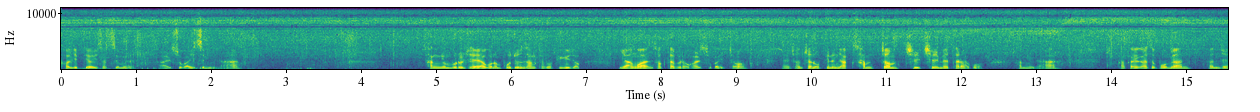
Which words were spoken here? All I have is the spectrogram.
건립되어 있었음을 알 수가 있습니다. 상륜부를 제외하고는 보존 상태도 비교적 양호한 석탑이라고 할 수가 있죠. 네, 전체 높이는 약 3.77m라고 합니다. 가까이 가서 보면 현재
